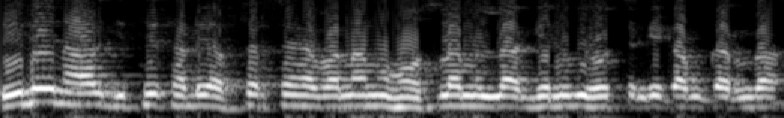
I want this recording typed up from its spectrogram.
ਇਹਦੇ ਨਾਲ ਜਿੱਥੇ ਸਾਡੇ ਅਫਸਰ ਸਾਹਿਬਾਨਾਂ ਨੂੰ ਹੌਸਲਾ ਮਿਲਦਾ, ਅੱਗੇ ਨੂੰ ਵੀ ਹੋਰ ਚੰਗੇ ਕੰਮ ਕਰਨ ਦਾ,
